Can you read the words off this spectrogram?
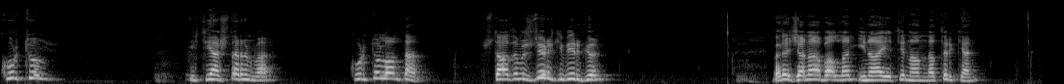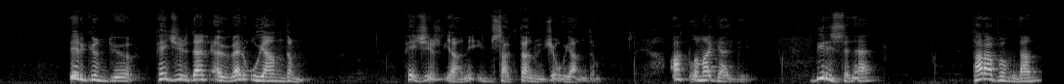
kurtul. İhtiyaçların var. Kurtul ondan. Üstadımız diyor ki bir gün böyle Cenab-ı Allah'ın inayetini anlatırken bir gün diyor fecirden evvel uyandım. Fecir yani imsaktan önce uyandım. Aklıma geldi. Birisine tarafımdan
